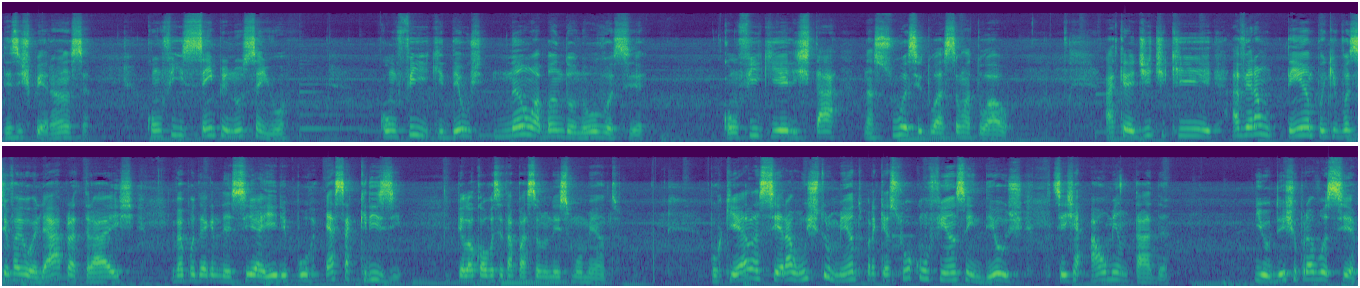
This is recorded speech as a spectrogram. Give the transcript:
desesperança, Confie sempre no Senhor. Confie que Deus não abandonou você. Confie que Ele está na sua situação atual. Acredite que haverá um tempo em que você vai olhar para trás e vai poder agradecer a Ele por essa crise pela qual você está passando nesse momento. Porque ela será um instrumento para que a sua confiança em Deus seja aumentada. E eu deixo para você,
